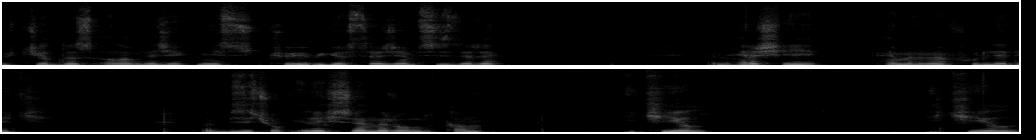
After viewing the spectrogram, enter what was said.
3 yıldız alabilecek miyiz? Köyü bir göstereceğim sizlere. Yani her şeyi hemen hemen fullledik. Tabii bizi çok eleştirenler oldu. Tam 2 yıl 2 yıl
